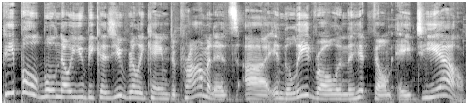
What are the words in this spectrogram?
people will know you because you really came to prominence uh, in the lead role in the hit film ATL.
